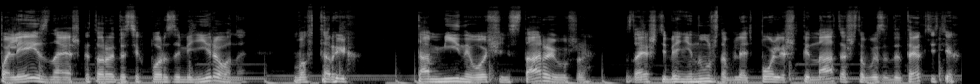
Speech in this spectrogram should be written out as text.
полей знаешь, которые до сих пор заминированы. Во-вторых, там мины очень старые уже. Знаешь, тебе не нужно, блядь, поле шпината, чтобы задетектить их.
